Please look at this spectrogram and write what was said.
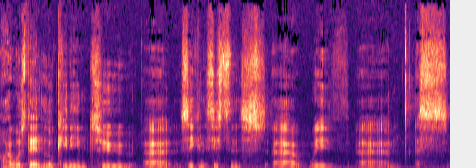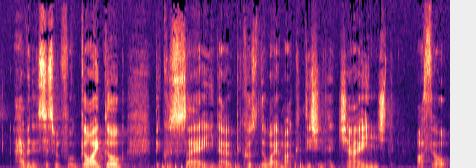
I was then looking into uh, seeking assistance uh, with um, having an assessment for a guide dog because, say, you know, because of the way my condition had changed, I felt,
